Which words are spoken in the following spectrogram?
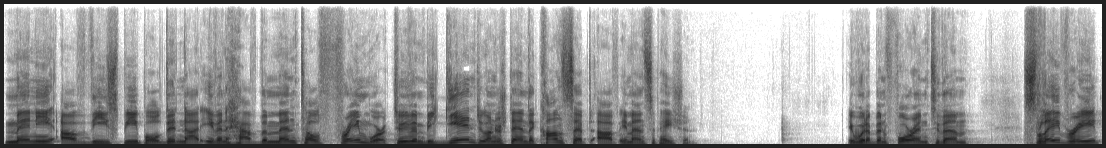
many of these people did not even have the mental framework to even begin to understand the concept of emancipation. It would have been foreign to them. Slavery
